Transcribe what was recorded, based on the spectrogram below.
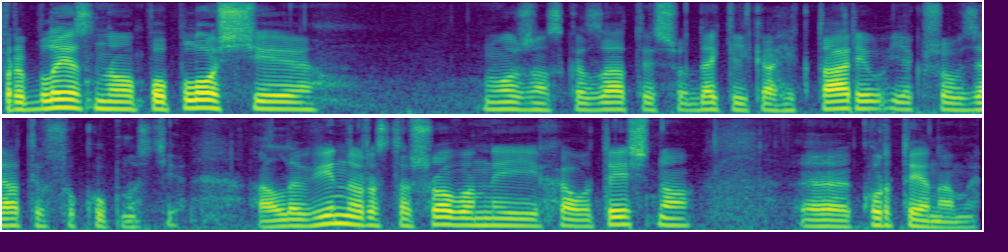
Приблизно по площі можна сказати, що декілька гектарів, якщо взяти в сукупності. Але він розташований хаотично е, куртинами.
